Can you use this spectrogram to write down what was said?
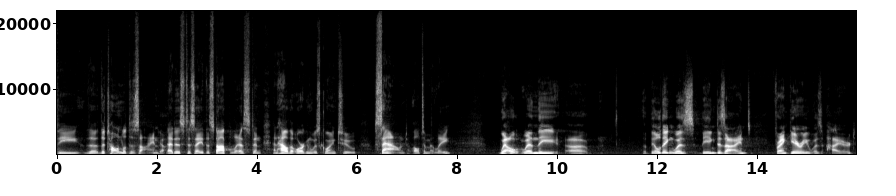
the, the, the tonal design, yeah. that is to say, the stop list and, and how the organ was going to sound ultimately. Well, when the uh, the building was being designed. Frank Gehry was hired.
